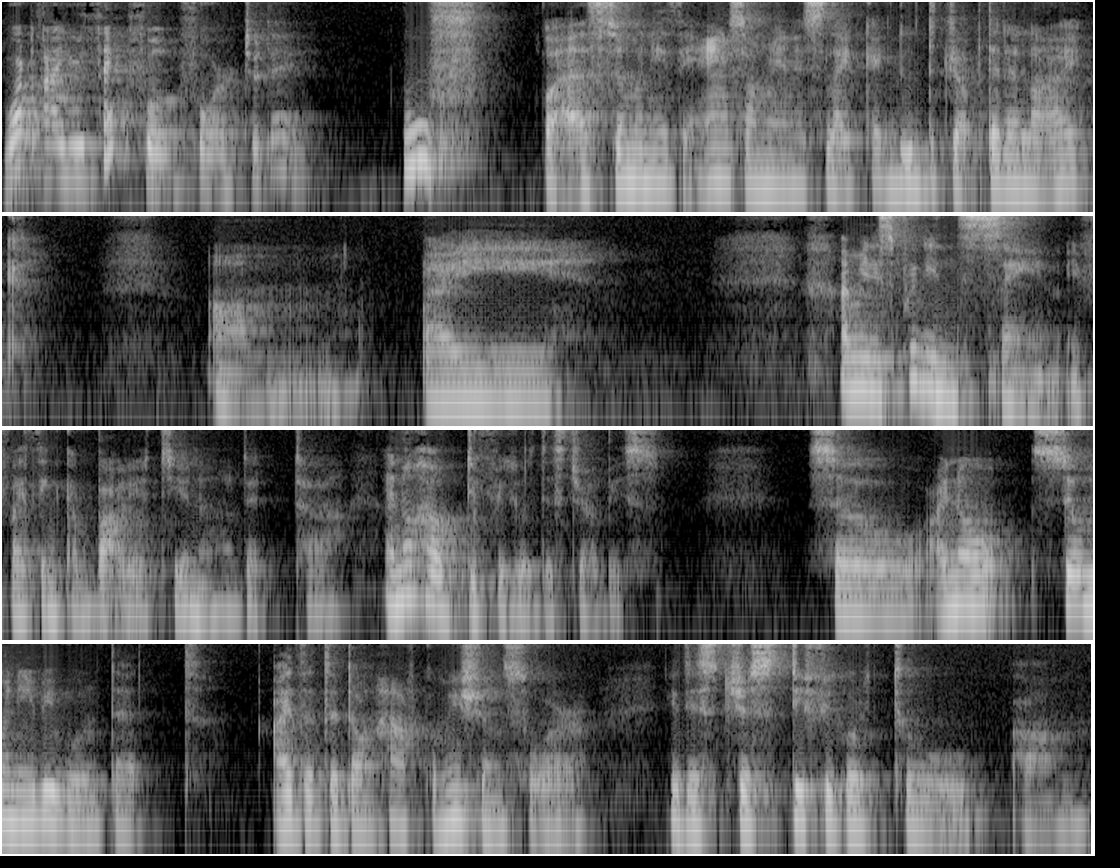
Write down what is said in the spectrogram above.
What are you thankful for today? Oof. Well, so many things. I mean, it's like I do the job that I like. Um, I. I mean, it's pretty insane if I think about it. You know that uh, I know how difficult this job is. So I know so many people that either they don't have commissions or it is just difficult to um,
